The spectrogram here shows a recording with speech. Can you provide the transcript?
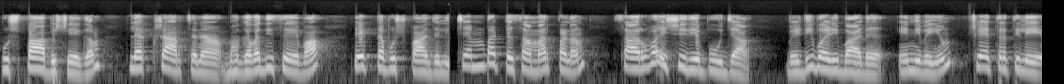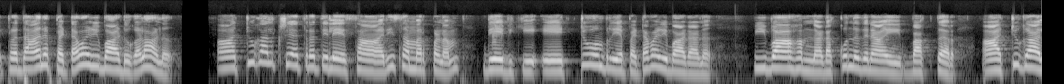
പുഷ്പാഭിഷേകം ലക്ഷാർച്ചന ഭഗവതി സേവ രക്തപുഷ്പാഞ്ജലി ചെമ്പട്ട് സമർപ്പണം സർവൈശ്വര്യ പൂജ വെടിവഴിപാട് എന്നിവയും ക്ഷേത്രത്തിലെ പ്രധാനപ്പെട്ട വഴിപാടുകളാണ്. ആറ്റുകാൽ ക്ഷേത്രത്തിലെ സാരി സമർപ്പണം ദേവിക്ക് ഏറ്റവും പ്രിയപ്പെട്ട വഴിപാടാണ്. വിവാഹം നടക്കുന്നതിനായി ഭക്തർ ആറ്റുകാൽ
